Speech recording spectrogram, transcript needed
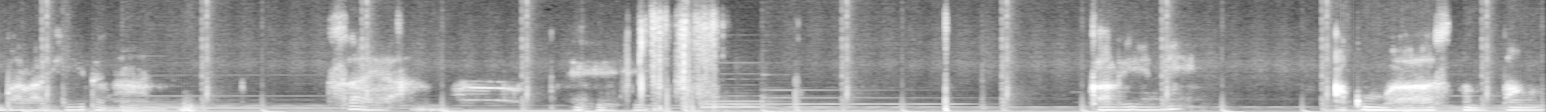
lagi dengan saya. Hehehe. Kali ini aku membahas tentang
